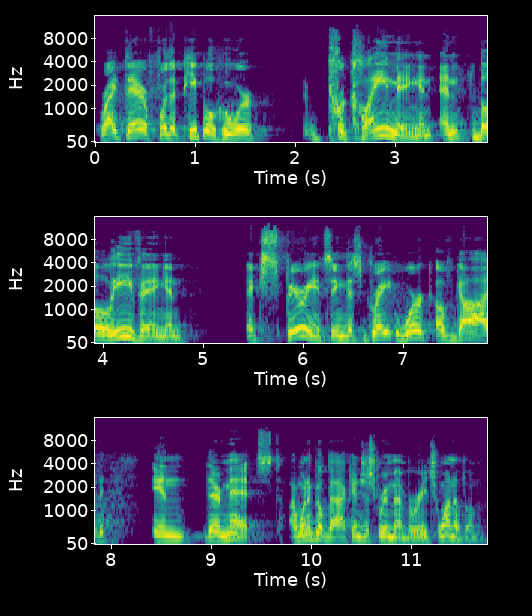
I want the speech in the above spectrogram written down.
right there for the people who were proclaiming and, and believing and experiencing this great work of God in their midst. I want to go back and just remember each one of them.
